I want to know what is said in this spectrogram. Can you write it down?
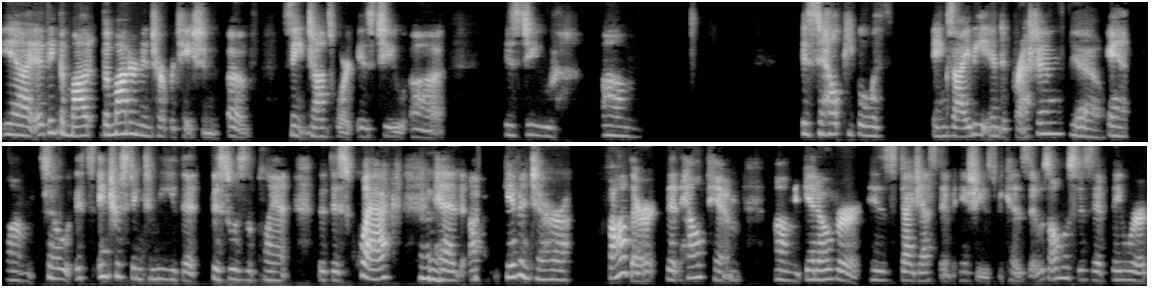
yeah, I think the mod the modern interpretation of St. John's wort is to uh, is to um, is to help people with anxiety and depression. Yeah. And um, so it's interesting to me that this was the plant that this quack mm-hmm. had uh, given to her father that helped him um, get over his digestive issues because it was almost as if they were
